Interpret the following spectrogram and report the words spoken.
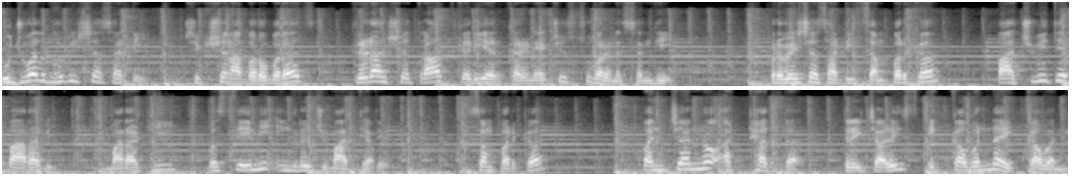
उज्ज्वल भविष्यासाठी शिक्षणाबरोबरच क्रीडा क्षेत्रात करिअर करण्याची सुवर्ण संधी प्रवेशासाठी संपर्क पाचवी ते बारावी मराठी व सेमी इंग्रजी माध्यम. संपर्क पंच्याण्णव अठ्ठ्याहत्तर त्रेचाळीस एक्कावन्न एक्कावन्न.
